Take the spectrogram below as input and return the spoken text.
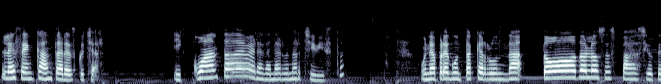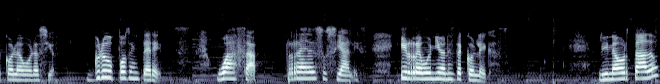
les encantará escuchar. ¿Y cuánto deberá ganar un archivista? Una pregunta que ronda todos los espacios de colaboración, grupos de interés, WhatsApp, redes sociales y reuniones de colegas. Lina Hurtado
